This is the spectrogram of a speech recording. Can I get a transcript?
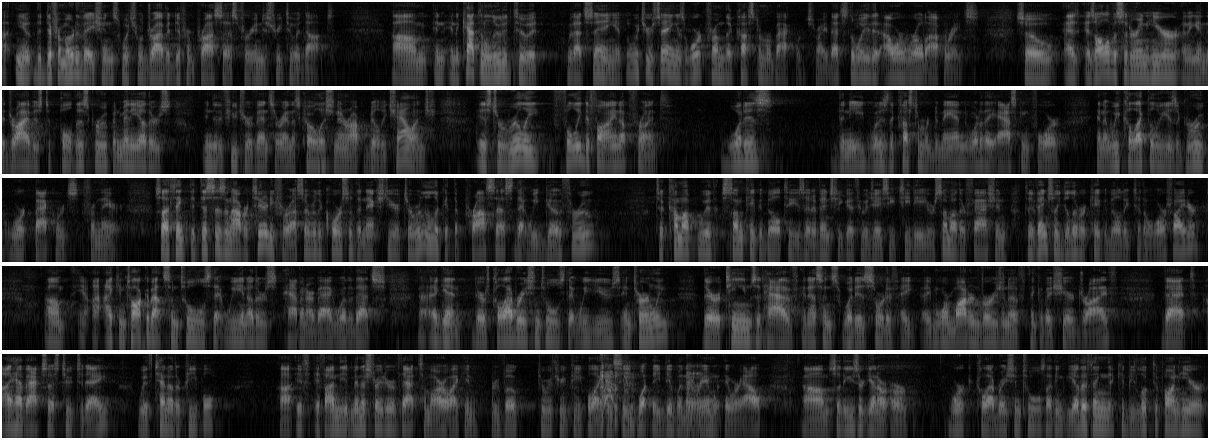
uh, you know, the different motivations which will drive a different process for industry to adopt. Um, and, and the captain alluded to it without saying it, but what you're saying is work from the customer backwards, right? That's the way that our world operates. So as, as all of us that are in here, and again, the drive is to pull this group and many others into the future events around this Coalition Interoperability Challenge, is to really fully define up front what is the need, what is the customer demand, what are they asking for, and that we collectively as a group work backwards from there. So I think that this is an opportunity for us over the course of the next year to really look at the process that we go through to come up with some capabilities that eventually go through a JCTD or some other fashion to eventually deliver capability to the warfighter. Um, you know, I, I can talk about some tools that we and others have in our bag, whether that's, uh, again, there's collaboration tools that we use internally. There are teams that have, in essence, what is sort of a, a more modern version of, think of a shared drive, that I have access to today with 10 other people. Uh, if, if I'm the administrator of that, tomorrow I can revoke two or three people. I can see what they did when they were in, what they were out. Um, so these are, again, are, are work collaboration tools. I think the other thing that could be looked upon here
